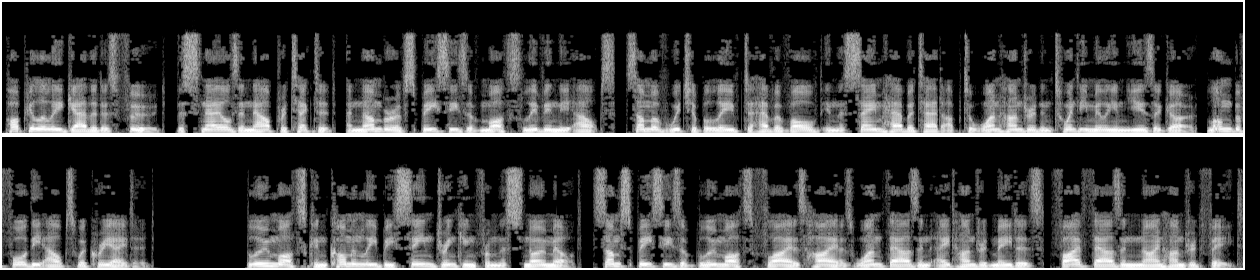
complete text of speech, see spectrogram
Popularly gathered as food, the snails are now protected. A number of species of moths live in the Alps, some of which are believed to have evolved in the same habitat up to 120 million years ago, long before the Alps were created. Blue moths can commonly be seen drinking from the snow melt. Some species of blue moths fly as high as 1,800 meters (5,900 feet).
